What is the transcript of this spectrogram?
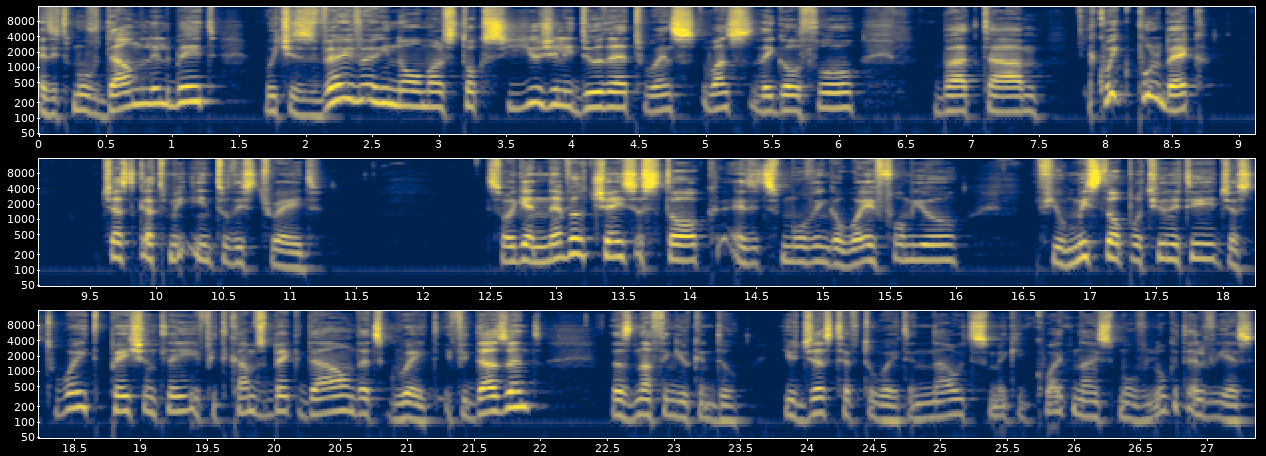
as it moved down a little bit, which is very, very normal. Stocks usually do that once, once they go through. But um, a quick pullback just got me into this trade. So again, never chase a stock as it's moving away from you. If you miss the opportunity, just wait patiently. If it comes back down, that's great. If it doesn't, there's nothing you can do. You just have to wait. And now it's making quite a nice move. Look at LVS.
